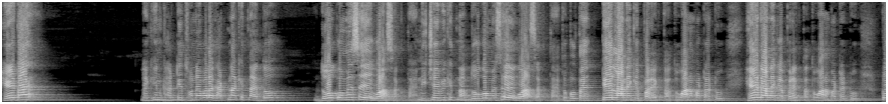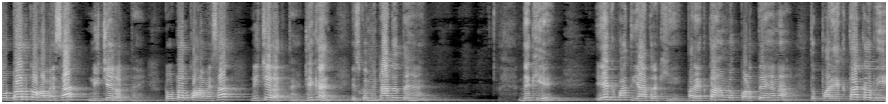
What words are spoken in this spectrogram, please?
हेड आए, लेकिन घटित होने वाला घटना कितना है? दो। दो गो में से एगो आ सकता है, नीचे भी कितना? दो गो में से एगो आ सकता है। तो बोलता है टेल आने के परेकता तो वन बटा टू हेड आने के परेकता तो वन बटा टू टोटल को हमेशा नीचे रखते हैं। टोटल को हमेशा नीचे रखते हैं। ठीक है? इसको मिटा देते हैं। देखिए एक बात याद रखिए, परेक्ता हम लोग पढ़ते हैं ना तो परेक्ता कभी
